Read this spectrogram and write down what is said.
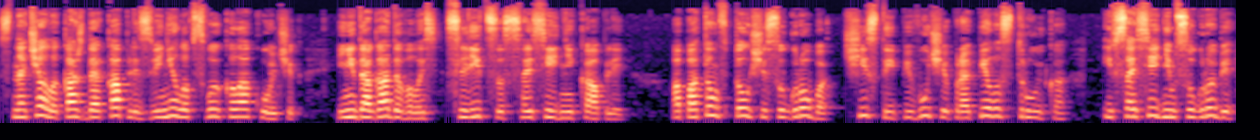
Сначала каждая капля звенела в свой колокольчик и не догадывалась слиться с соседней каплей. А потом в толще сугроба чисто и певуче пропела струйка, и в соседнем сугробе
